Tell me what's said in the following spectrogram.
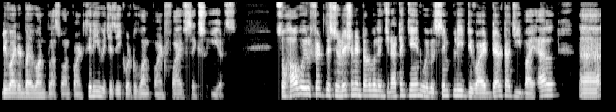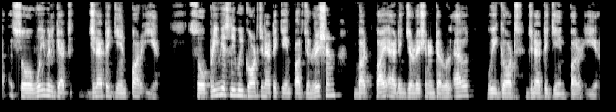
divided by 1 plus 1.3 which is equal to 1.56 years. So how we will fit this generation interval in genetic gain? We will simply divide delta G by L. Uh, so we will get genetic gain per year. So previously we got genetic gain per generation, but by adding generation interval L, we got genetic gain per year.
